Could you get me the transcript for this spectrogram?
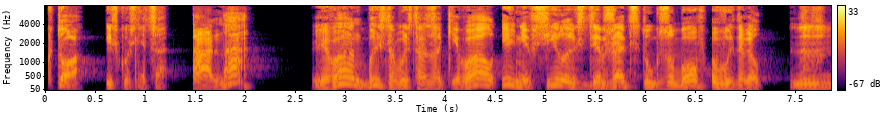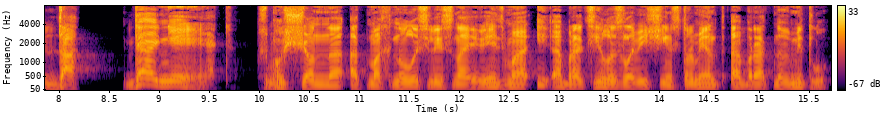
«Кто искусница? Она?» Иван быстро-быстро закивал и, не в силах сдержать стук зубов, выдавил. «Да». «Да нет». Смущенно отмахнулась лесная ведьма и обратила зловещий инструмент обратно в метлу.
